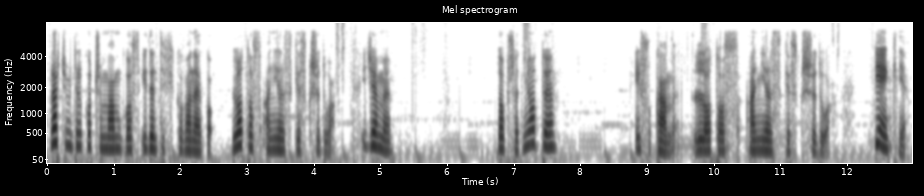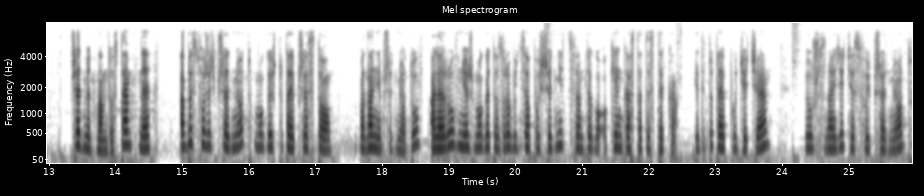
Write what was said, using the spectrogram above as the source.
Sprawdźmy tylko, czy mam go zidentyfikowanego. Lotos anielskie skrzydła. Idziemy do przedmioty i szukamy lotos anielskie skrzydła. Pięknie. Przedmiot mam dostępny. Aby stworzyć przedmiot, mogę iść tutaj przez to badanie przedmiotów, ale również mogę to zrobić za pośrednictwem tego okienka statystyka. Kiedy tutaj pójdziecie, już znajdziecie swój przedmiot.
